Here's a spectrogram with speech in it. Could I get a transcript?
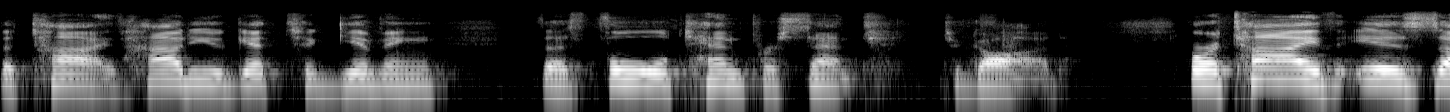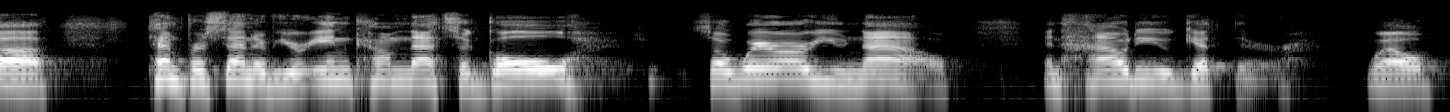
the tithe? How do you get to giving the full 10% to God? Or a tithe is uh, 10% of your income. That's a goal. So, where are you now? And how do you get there? Well,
